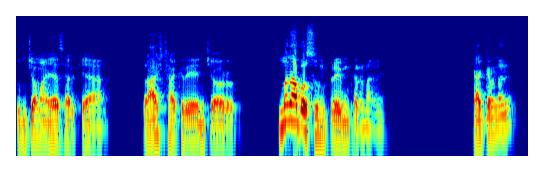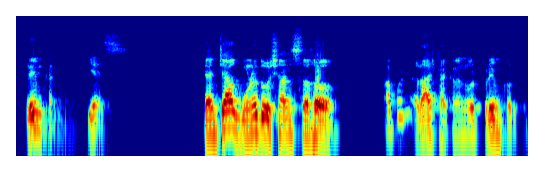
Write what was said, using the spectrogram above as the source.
तुमच्या माझ्यासारख्या राज ठाकरे यांच्यावर मनापासून प्रेम करणारे. काय करणारे? प्रेम करणारे. येस त्यांच्या गुणदोषांसह आपण राज ठाकरेंवर प्रेम करतो.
